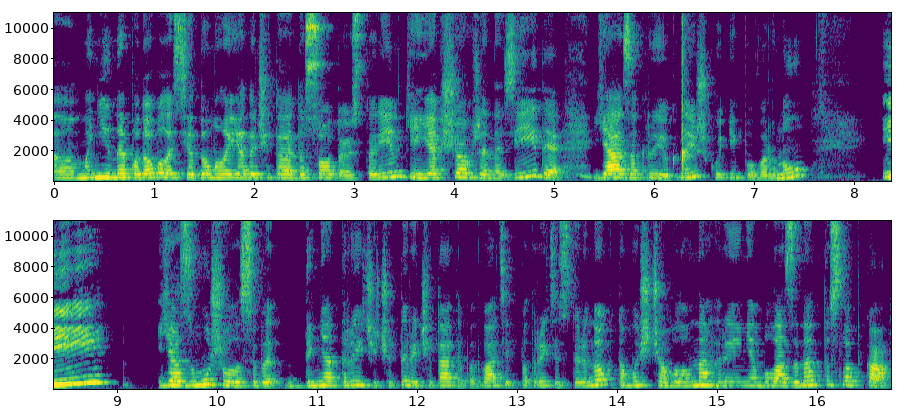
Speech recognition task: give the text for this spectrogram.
Е, Мені не подобалось, я думала, я дочитаю до сотої сторінки, і якщо вже не зійде, я закрию книжку і поверну. І я змушувала себе дня 3 чи 4 читати по 20, по 30 сторінок, тому що головна героїня була занадто слабка,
